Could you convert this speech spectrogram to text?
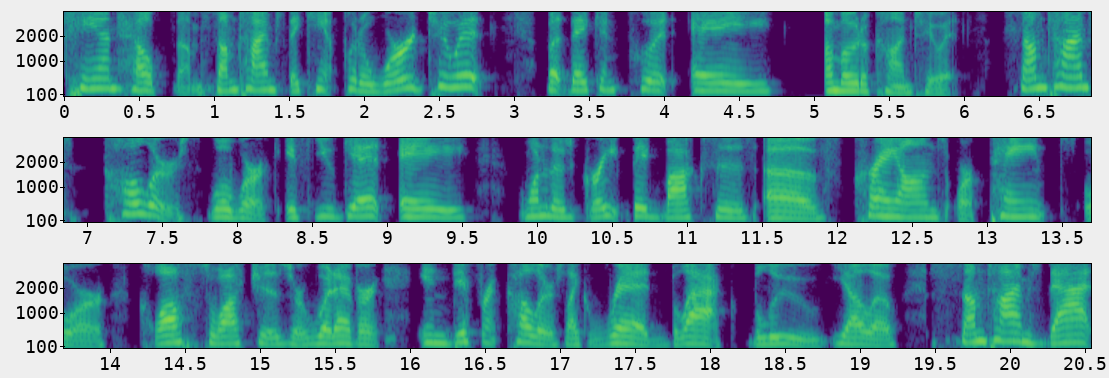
can help them. Sometimes they can't put a word to it but they can put a emoticon to it. Sometimes colors will work. If you get a one of those great big boxes of crayons or paints or cloth swatches or whatever in different colors like red, black, blue, yellow. Sometimes that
